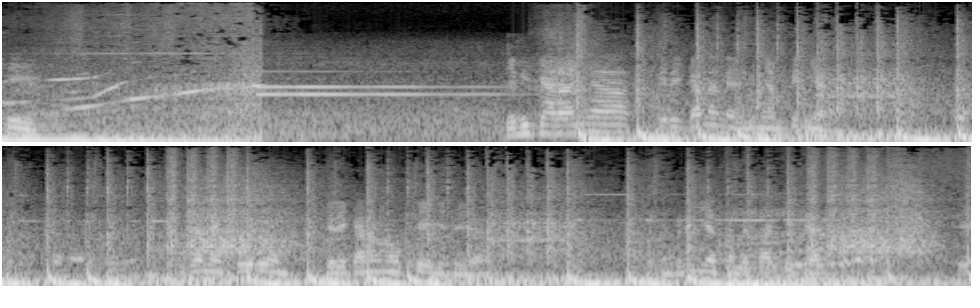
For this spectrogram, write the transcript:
Oke. Jadi caranya kiri kanan ya menyamping ya. Bisa naik turun, kiri kanan oke okay gitu ya. Yang penting jangan sampai sakit ya. Oke.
